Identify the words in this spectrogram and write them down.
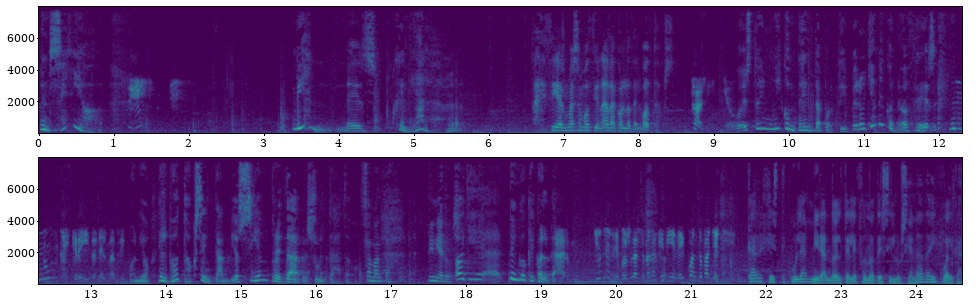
¿En serio? Bien, es genial. Parecías más emocionada con lo del Botox. Cariño, estoy muy contenta por ti, pero ya me conoces. Nunca he creído en el matrimonio. El Botox, en cambio, siempre da resultado. Samantha, línea 2. Oye, tengo que colgar. Ya hablaremos la semana que viene cuando vaya allí. Carrie gesticula mirando el teléfono desilusionada y cuelga.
